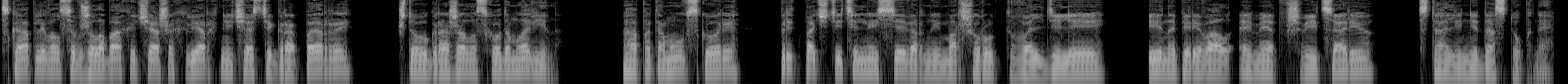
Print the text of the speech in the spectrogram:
скапливался в желобах и чашах верхней части Граперры, что угрожало сходом лавин, а потому вскоре предпочтительный северный маршрут в Вальдилее и на перевал Эмет в Швейцарию стали недоступны.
